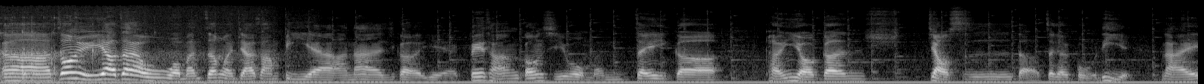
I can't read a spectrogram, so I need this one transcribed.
呃，终于要在我们真文家商毕业啊！那这个也非常恭喜我们这一个朋友跟教师的这个鼓励，来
